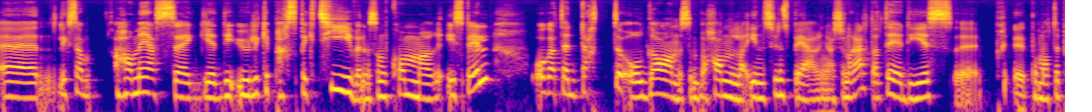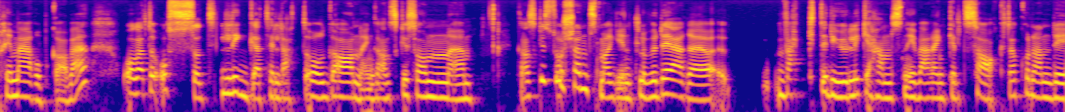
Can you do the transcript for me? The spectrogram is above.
eh, liksom ha med seg de ulike perspektivene som kommer i spill. Og at det er dette organet som behandler innsynsbegjæringer generelt, at det er deres eh, på en måte primæroppgave. Og at det også ligger til dette organet en ganske sånn eh, ganske stor skjønnsmargin til å vurdere vekte de ulike hensene i hver enkelt sak. Da, hvordan de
